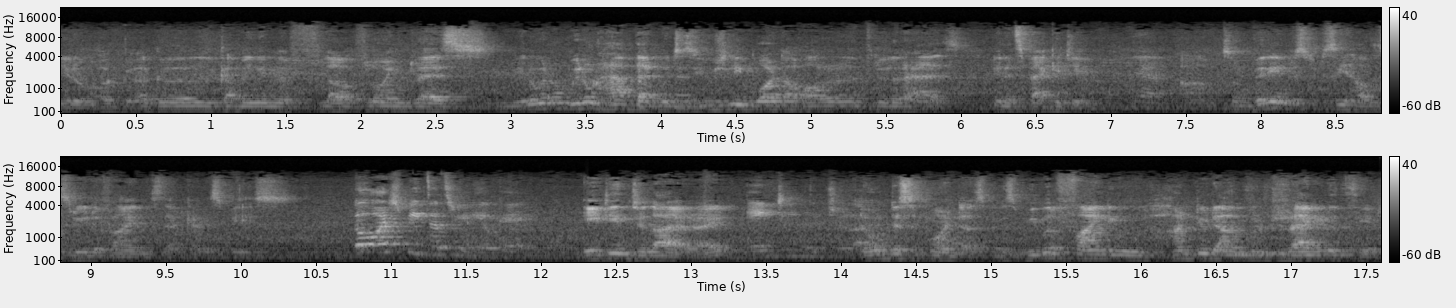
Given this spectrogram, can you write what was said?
you know a, a girl coming in a flow, flowing dress. You know we don't, we don't have that, which is usually what a horror and thriller has in its packaging. Yeah. Um, so I'm very interested to see how this redefines that kind of space. Go watch Pizza 3D, okay? 18th July, right? 18th of July. Don't disappoint us because we will find you, we will hunt you down, we'll drag you to the theatre.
